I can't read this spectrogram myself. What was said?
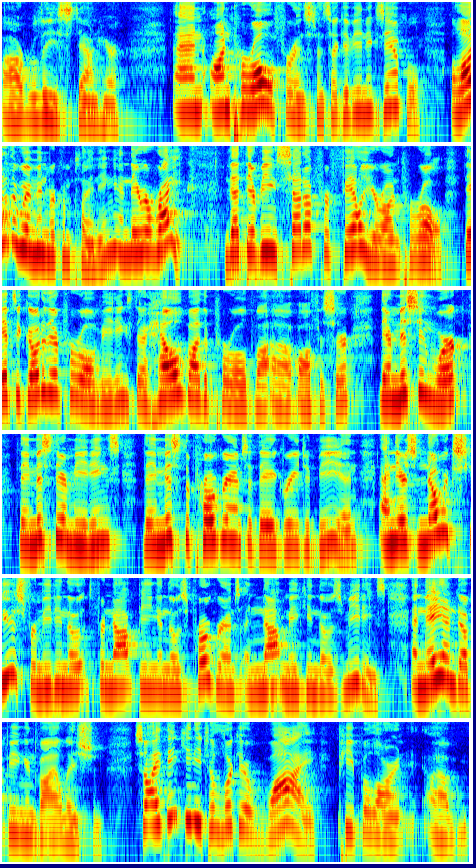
uh, release down here. And on parole, for instance, I'll give you an example. A lot of the women were complaining, and they were right, that they're being set up for failure on parole. They have to go to their parole meetings, they're held by the parole uh, officer, they're missing work, they miss their meetings, they miss the programs that they agreed to be in, and there's no excuse for, meeting those, for not being in those programs and not making those meetings. And they end up being in violation. So I think you need to look at why people aren't um,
